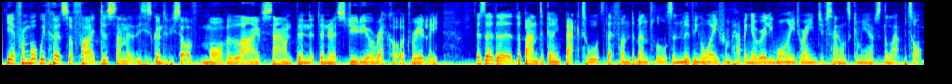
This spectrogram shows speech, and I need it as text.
Yeah, from what we've heard so far, it does sound like this is going to be sort of more of a live sound than, than a studio record, really. As though the, the band are going back towards their fundamentals and moving away from having a really wide range of sounds coming out of the laptop.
